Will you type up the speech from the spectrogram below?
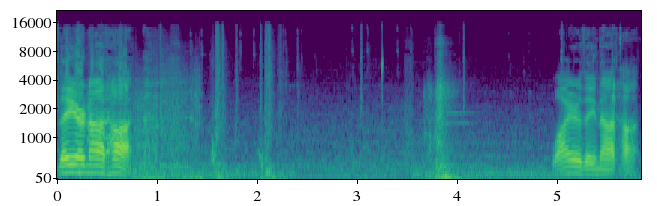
They are not hot. Why are they not hot?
